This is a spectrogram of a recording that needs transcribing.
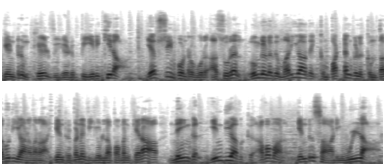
என்றும் கேள்வி எழுப்பியிருக்கிறார். எப்ஸ்டீன் போன்ற ஒரு அசுரன் உங்களது மரியாதைக்கும் பட்டங்களுக்கும் தகுதியானவரா என்று வினவியுள்ள பவன் கெரா நீங்கள் இந்தியாவுக்கு அவமானம் என்று சாடியுள்ளார்.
